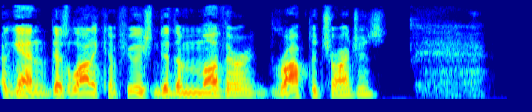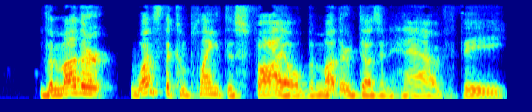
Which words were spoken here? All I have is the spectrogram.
again, there's a lot of confusion. Did the mother drop the charges? The mother once the complaint is filed, the mother doesn't have the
